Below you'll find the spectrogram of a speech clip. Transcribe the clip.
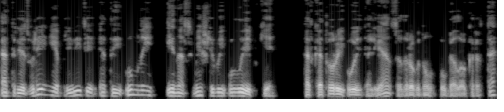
отрезвление при виде этой умной и насмешливой улыбки, от которой у итальянца дрогнул уголок рта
